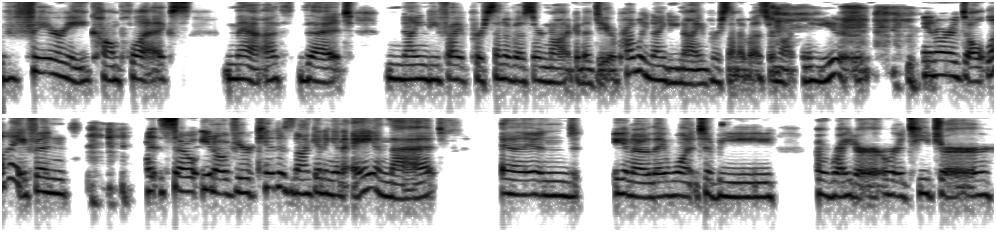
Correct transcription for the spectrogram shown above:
very complex math that 95% of us are not going to do. Probably 99% of us are not going to use in our adult life. And so, you know, if your kid is not getting an A in that, and you know they want to be a writer or a teacher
